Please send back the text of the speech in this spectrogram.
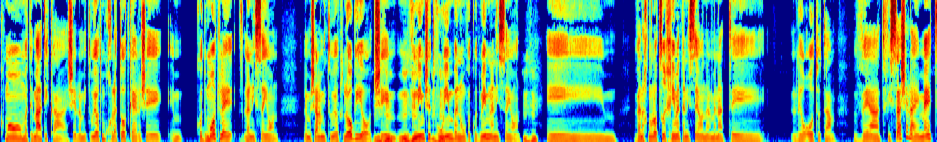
כמו מתמטיקה, של אמיתויות מוחלטות כאלה שהן קודמות לניסיון. למשל אמיתויות לוגיות, mm-hmm, שהם mm-hmm, מבנים שטבועים mm-hmm. בנו וקודמים לניסיון. Mm-hmm. אה, ואנחנו לא צריכים את הניסיון על מנת אה, לראות אותם. והתפיסה של האמת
